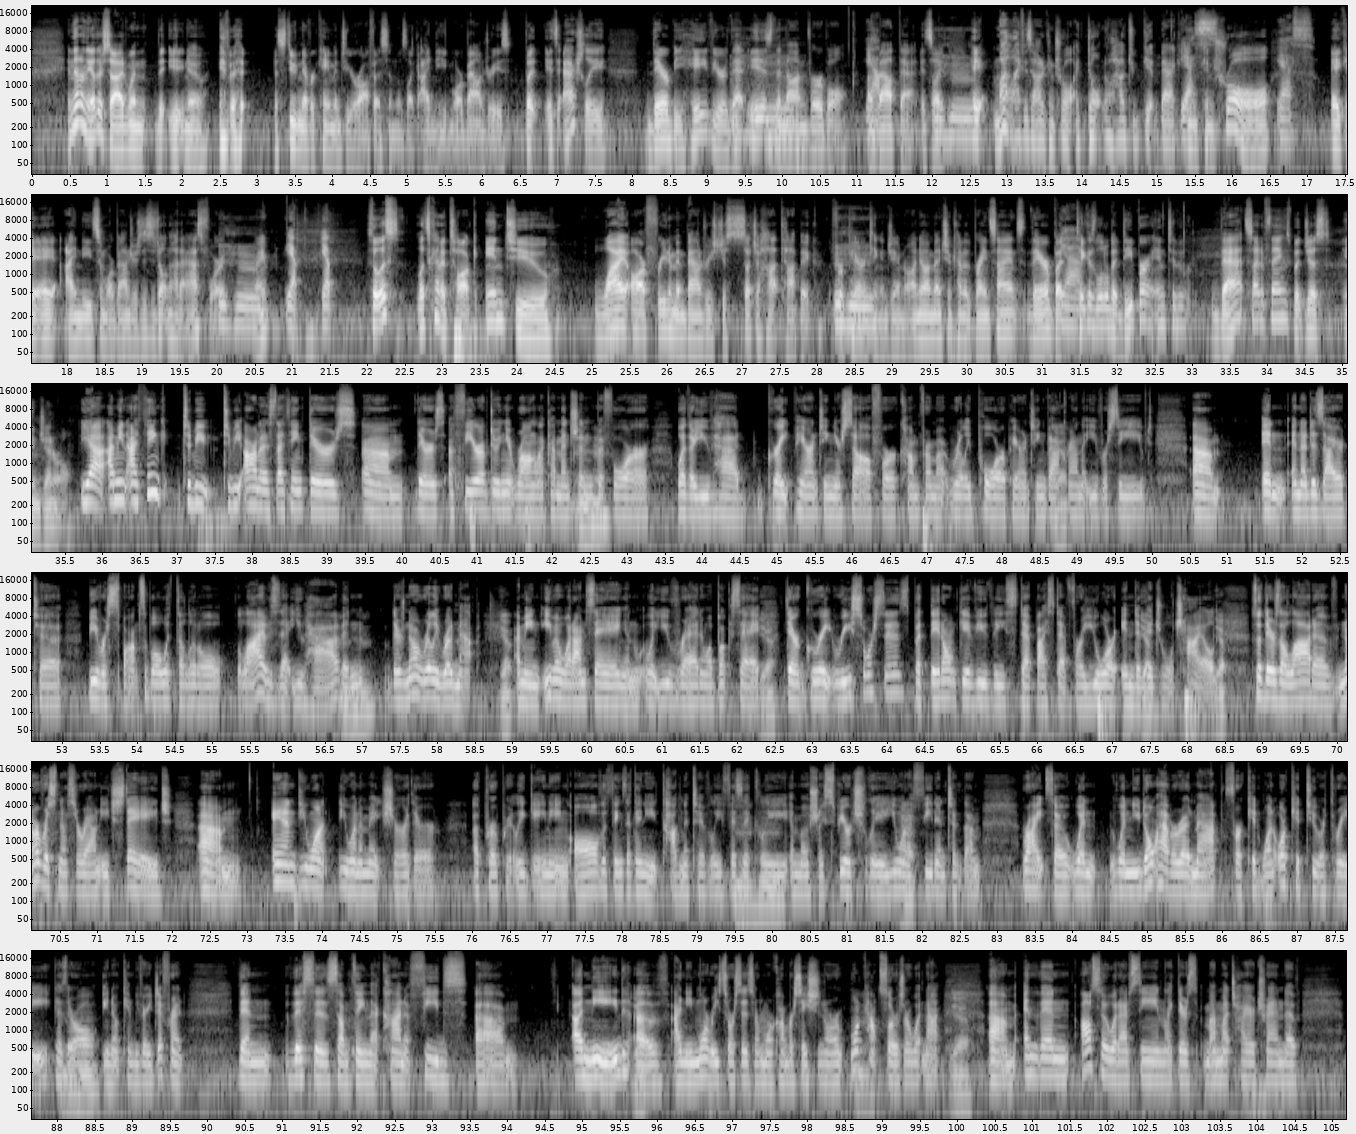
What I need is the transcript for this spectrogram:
And then on the other side, when the, you know if a, a student ever came into your office and was like, "I need more boundaries," but it's actually their behavior that is the nonverbal Mm-hmm. Yeah. Mm-hmm. about that. It's like, hey, my life is out of control. I don't know how to get back Yes. in control. Yes. AKA, I need some more boundaries. I just don't know how to ask for it, Mm-hmm. right? Yep. Yep. So let's let's kind of talk into why are freedom and boundaries just such a hot topic for parenting in general. I know I mentioned kind of the brain science there, but Mm-hmm. Yeah. take us a little bit deeper into that side of things, but just in general. Yeah, I mean, I think to be to be honest, I think there's um, there's a fear of doing it wrong, like I mentioned before. Whether you've had great parenting yourself or come from a really poor parenting background that you've received, um, and and a desire to be responsible with the little lives that you have, and there's no really roadmap. Yep. I mean, even what I'm saying and what you've read and what books say, Yeah. they're great resources, but they don't give you the step by step for your individual child. Yep. So there's a lot of nervousness around each stage, um, and you want you want to make sure they're appropriately gaining all the things that they need cognitively, physically, emotionally, spiritually. You want to Mm-hmm. Feed into them. Right. So when when you don't have a roadmap for kid one or kid two or three, because they're all Mm-hmm. you know can be very different, then this is something that kind of feeds um, a need Yeah. of I need more resources or more conversation or more counselors or whatnot. Yeah. Um, and then also what I've seen, like there's a much higher trend of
